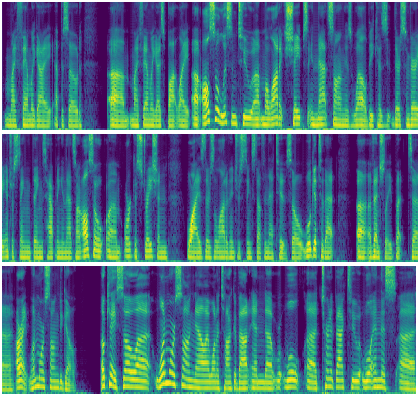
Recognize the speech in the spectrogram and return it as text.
my Family Guy episode. Um, my Family Guy spotlight. Uh, also, listen to uh, melodic shapes in that song as well because there's some very interesting things happening in that song. Also, um, orchestration wise, there's a lot of interesting stuff in that too. So we'll get to that uh, eventually. But uh, all right, one more song to go. Okay, so uh, one more song now I want to talk about, and uh, we'll uh, turn it back to we'll end this uh,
